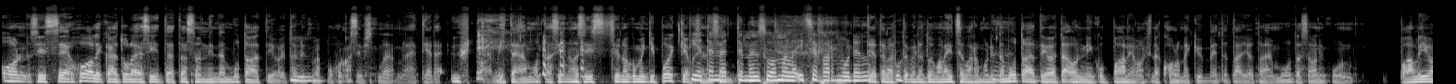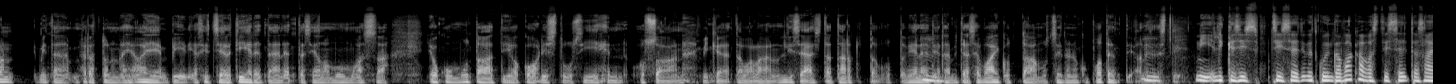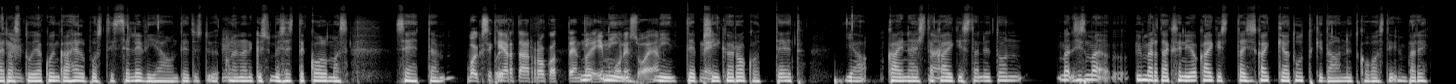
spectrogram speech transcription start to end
On, siis se huoli kai tulee siitä, että tässä on niitä mutaatioita. Mm. Nyt mä puhun asioista, mä en tiedä yhtään mitään, mutta siinä on siis siinä on kuitenkin poikkeuksellisen... Tietämättömän suomalla itsevarmuudella. Tietämättömän suomalla itsevarmuudella. Niitä mutaatioita on niin kuin paljon, sitä 30 tai jotain muuta. Se on niin kuin paljon mitä verrattuna näihin aiempiin. Ja sitten siellä tiedetään, että siellä on muun muassa joku mutaatio kohdistuu siihen osaan, mikä tavallaan lisää sitä tartuttavuutta. Vielä ei mm. tiedä, mitä se vaikuttaa, mutta siinä on niin potentiaalisesti. Mm. Niin, eli siis, siis se, että kuinka vakavasti se sairastuu mm. ja kuinka helposti se leviää on tietysti mm. olennainen kysymys. Ja sitten kolmas, se, että... Voiko se kiertää rokotteen tai niin, immuunisuojan? Niin, tepsiikö niin. rokotteet. Ja kai näistä Näin. kaikista nyt on, mä, siis mä ymmärtääkseni jo kaikista, tai siis kaikkia tutkitaan nyt kovasti ympäri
